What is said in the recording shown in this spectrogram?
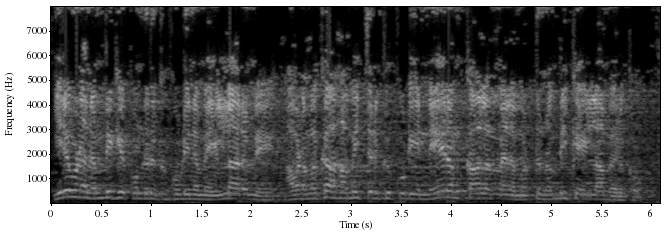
இறைவனை நம்பிக்கை கொண்டிருக்கக்கூடிய நம்ம எல்லாருமே அவன் நமக்காக அமைத்திருக்கக்கூடிய நேரம் காலம் மேல மட்டும் நம்பிக்கை இல்லாம இருக்கும்.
